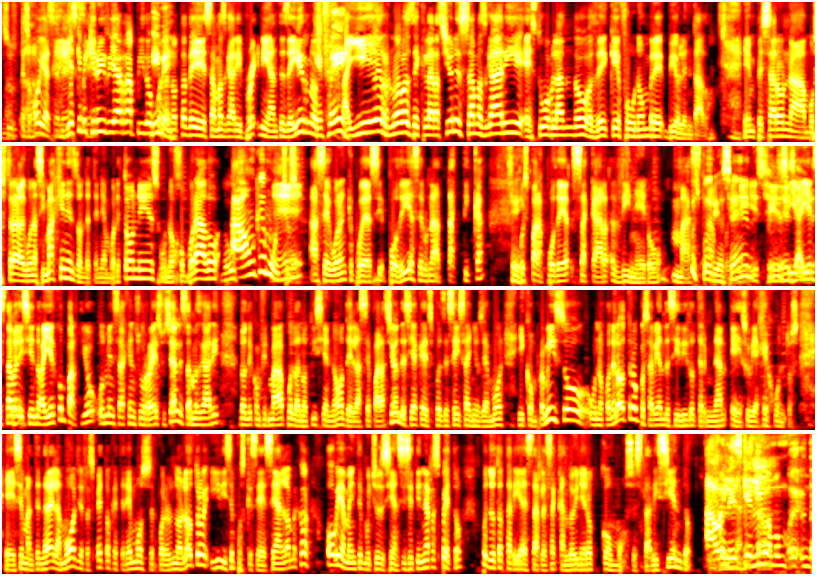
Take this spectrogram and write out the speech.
Sus- eso, oigan, y es que me quiero ir ya rápido con la nota de Samas Gary Britney antes de irnos. ¿Qué fue? Ayer, nuevas declaraciones. Samas Gary estuvo hablando de que fue un hombre violentado. Empezaron a mostrar algunas imágenes donde tenían moretones, un ojo morado, aunque muchos Eh. aseguran que puede ser- podría ser una táctica pues para poder sacar dinero más. Pues podría ser. Sí, y sí. ayer estaba Sí. diciendo, ayer compartió un mensaje en sus redes sociales, Samas Gary, donde confirmaba pues la noticia, ¿no? De la separación. Decía que después de seis años de amor y compromiso, uno con el otro, pues habían decidido terminar eh, su viaje juntos. Eh, se mantendrá el amor y el respeto que tenemos por el uno al otro y dice pues que se desean lo mejor. Obviamente muchos decían, si se tiene respeto, pues yo trataría de estarle sacando dinero como se está diciendo. Híjole, es que digo,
